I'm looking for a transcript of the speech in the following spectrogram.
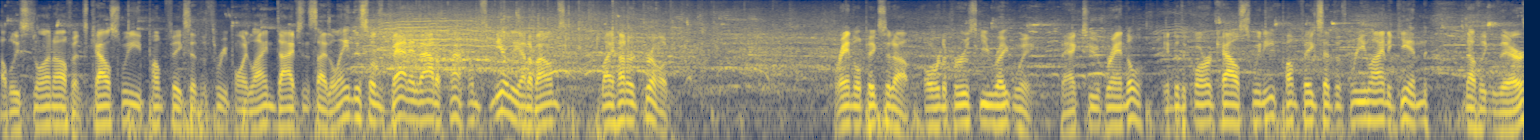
Ubly still on offense. Cal Sweeney pump fakes at the three point line, dives inside the lane. This one's batted out of bounds, nearly out of bounds by Hunter Crone. Brandel picks it up. Over to Peruski, right wing. Back to Brandel. Into the corner. Cal Sweeney. Pump fakes at the three line again. Nothing there.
